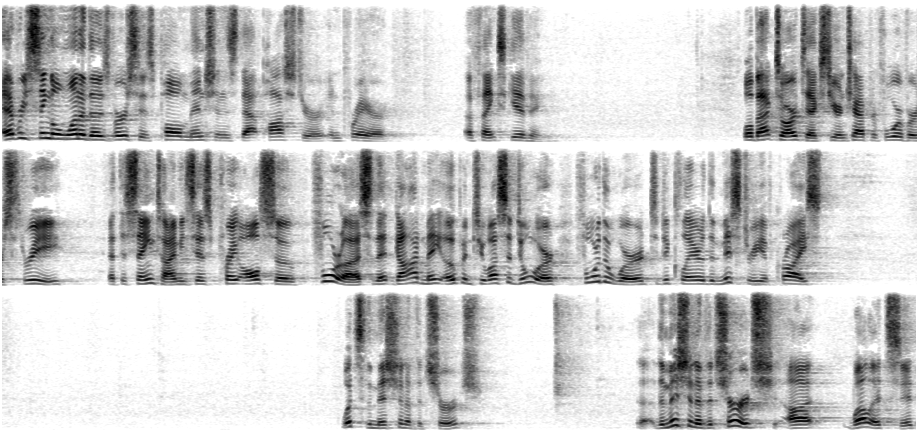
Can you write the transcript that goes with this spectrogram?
every single one of those verses, Paul mentions that posture in prayer of thanksgiving. Well, back to our text here in chapter 4, verse 3. At the same time, he says, Pray also for us that God may open to us a door for the word to declare the mystery of Christ. What's the mission of the church? Uh, the mission of the church, uh, well, it's, it,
